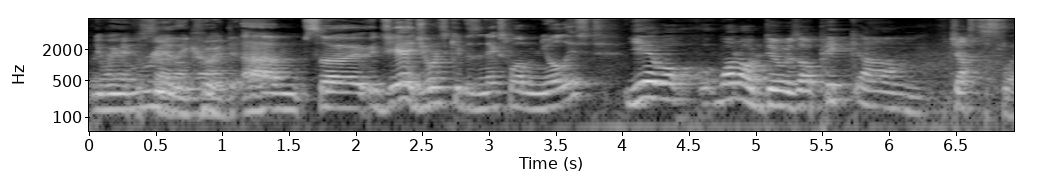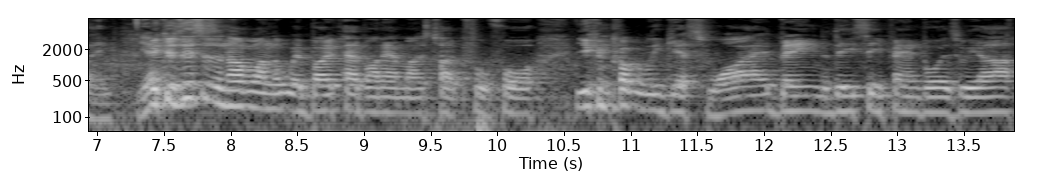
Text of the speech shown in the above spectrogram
we really could. Um, so, yeah, do you want to give us the next one on your list? Yeah, well, what I'll do is I'll pick um, Justice League Yeah. because this is another one that we both have on our most hopeful for. You can probably guess why, being the DC fanboys we are.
